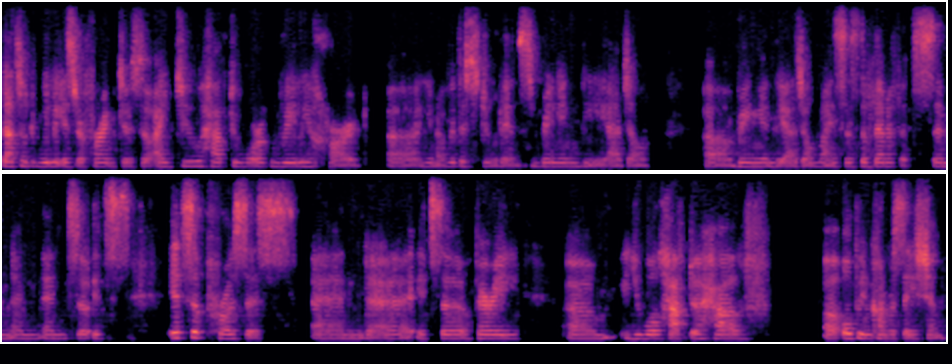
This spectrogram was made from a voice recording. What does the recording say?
that's what Willie is referring to. So I do have to work really hard, uh, you know, with the students, bringing the agile uh, bringing in the agile mindsets, the benefits, and and and so it's it's a process, and uh, it's a very um, you will have to have uh, open conversation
